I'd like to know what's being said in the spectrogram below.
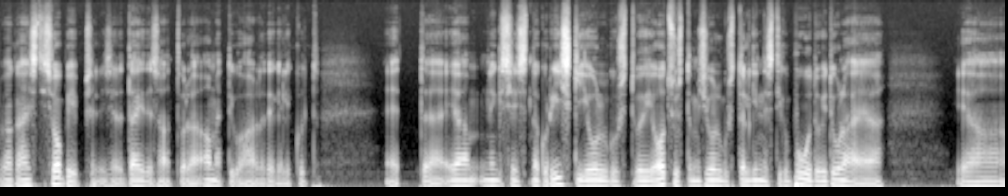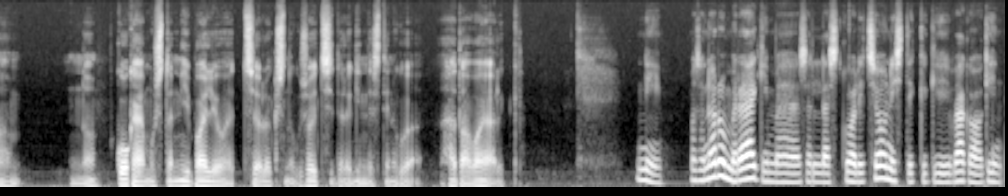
väga hästi sobib sellisele täidesaatvale ametikohale tegelikult. et ja mingit sellist nagu riskijulgust või otsustamisjulgust tal kindlasti ka puudu ei tule ja ja noh, kogemust on nii palju, et see oleks nagu sotsidele kindlasti nagu hädavajalik. nii, ma saan aru, me räägime sellest koalitsioonist ikkagi väga kin-,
